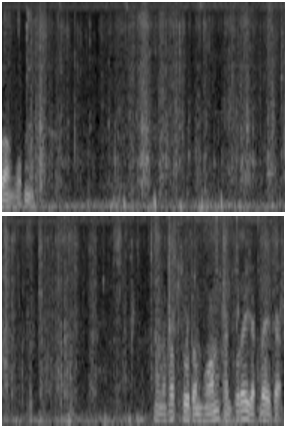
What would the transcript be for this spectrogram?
ดวงผมนะนั่นนะครับ สูตรน้ำหอมขันผู้ได้อยากได้กัน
